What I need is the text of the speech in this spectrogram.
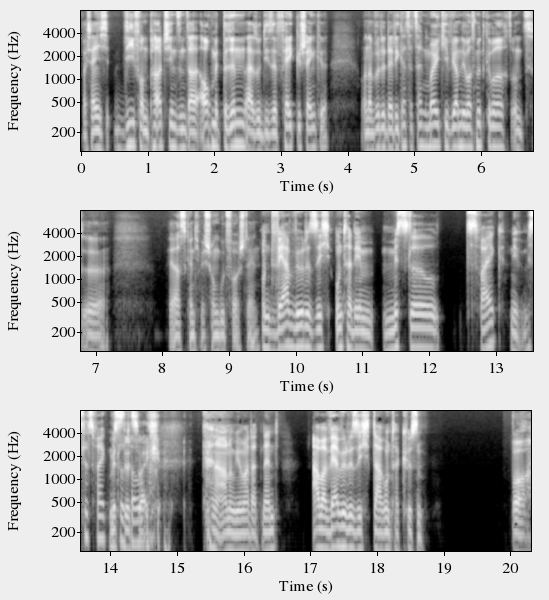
Wahrscheinlich die von Parchin sind da auch mit drin, also diese Fake-Geschenke. Und dann würde der die ganze Zeit sagen, Mikey, wir haben dir was mitgebracht. Und äh, ja, das könnte ich mir schon gut vorstellen. Und wer würde sich unter dem Mistelzweig, nee, Mistelzweig? Mistelzweig. Keine Ahnung, wie man das nennt. Aber wer würde sich darunter küssen? Boah,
